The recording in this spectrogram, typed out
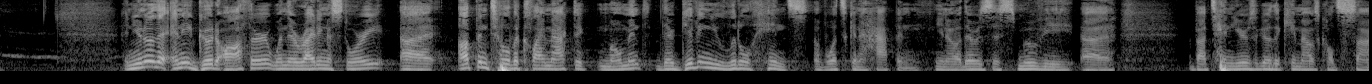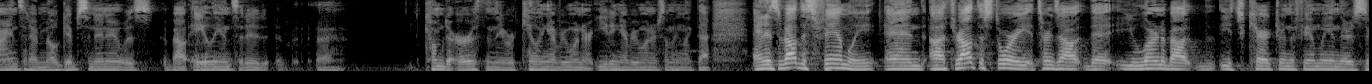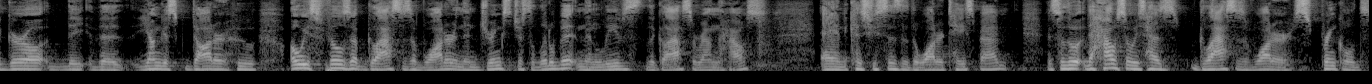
And you know that any good author, when they're writing a story, uh, up until the climactic moment, they're giving you little hints of what's going to happen. You know, there was this movie uh, about 10 years ago that came out. It was called Signs. It had Mel Gibson in it. It was about aliens that had come to Earth and they were killing everyone or eating everyone or something like that. And it's about this family. And uh, throughout the story, it turns out that you learn about each character in the family. And there's the girl, the, the youngest daughter, who always fills up glasses of water and then drinks just a little bit and then leaves the glass around the house. And because she says that the water tastes bad. And so the, the house always has glasses of water sprinkled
